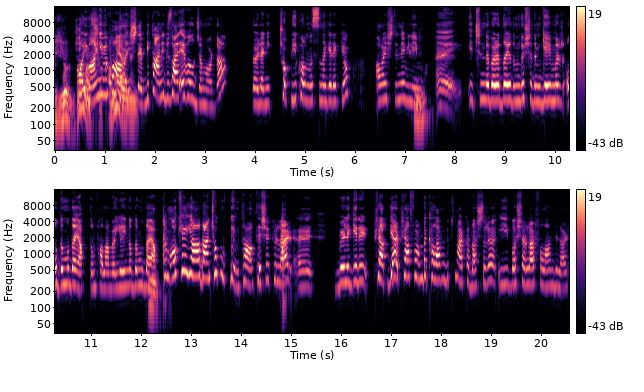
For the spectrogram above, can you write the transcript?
biliyorum canım Hayvan gibi pahalı yani işte. Bir tane güzel ev alacağım orada. Böyle hani çok büyük olmasına gerek yok. Ama işte ne bileyim e, içinde böyle dayadım döşedim gamer odamı da yaptım falan böyle yayın odamı da yaptım. Okey ya ben çok mutluyum tamam teşekkürler. E, böyle geri plat, diğer platformda kalan bütün arkadaşlara iyi başarılar falan diler.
